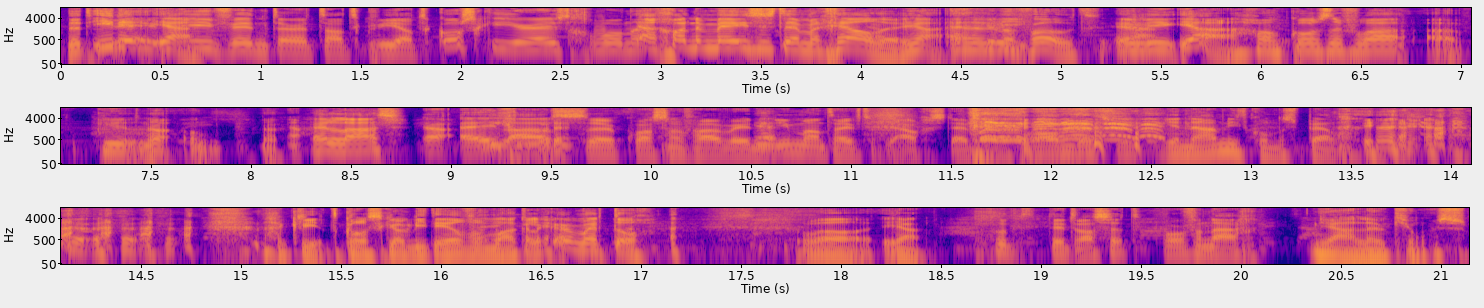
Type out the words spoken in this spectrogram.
dat iedereen, Wie, ja. wie vindt er dat Kwiatkowski hier heeft gewonnen? ja, gewoon de meeste stemmen gelden. Ja, en wie, vote. en wie, ja gewoon Kosnefra. Oh, nou, nou, helaas. Ja, helaas, uh, Kwasnova weer. Niemand heeft op jou gestemd. Vooral omdat ze je naam niet konden spellen. Nou, Kwiatkowski ook niet heel veel makkelijker, maar toch. Wel, ja. Goed, dit was het voor vandaag. ja, leuk jongens.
